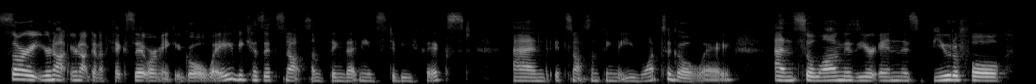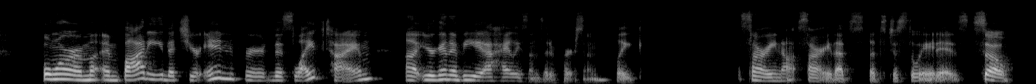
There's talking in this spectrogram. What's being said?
sorry, you're not, you're not going to fix it or make it go away because it's not something that needs to be fixed and it's not something that you want to go away. And so long as you're in this beautiful form and body that you're in for this lifetime, uh, you're going to be a highly sensitive person. Like, sorry, not sorry. That's that's just the way it is. So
